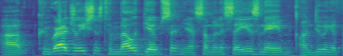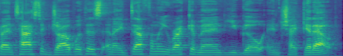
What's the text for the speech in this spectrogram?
Um, congratulations to Mel Gibson. Yes, I'm going to say his name on doing a fantastic job with this, and I definitely recommend you go and check it out.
